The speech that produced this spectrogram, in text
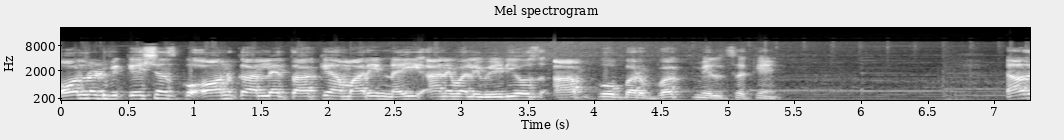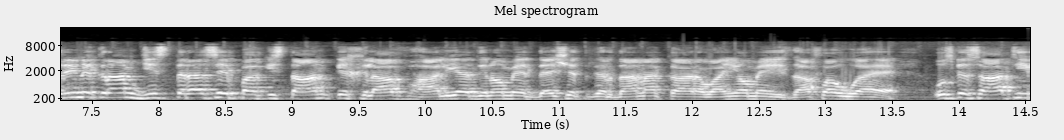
ऑल नोटिफिकेशंस को ऑन कर लें ताकि हमारी नई आने वाली वीडियोस आपको बर वक्त मिल सकें। नाजरीन कराम जिस तरह से पाकिस्तान के खिलाफ हालिया दिनों में दहशत गर्दाना कार्रवाइयों में इजाफा हुआ है, उसके साथ ही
